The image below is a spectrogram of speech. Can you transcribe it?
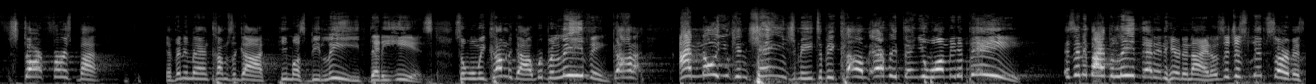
Start first by, if any man comes to God, he must believe that he is. So when we come to God, we're believing, God, I know you can change me to become everything you want me to be. Does anybody believe that in here tonight? Or is it just lip service?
